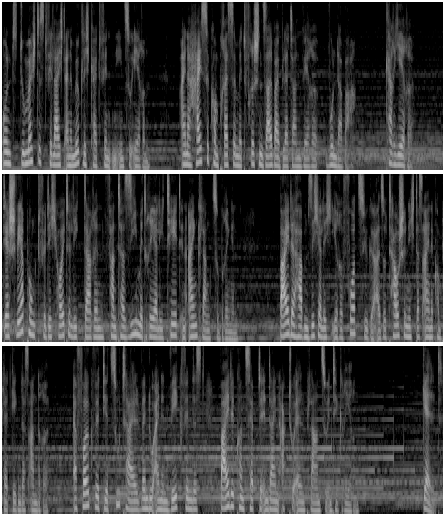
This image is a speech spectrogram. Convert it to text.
und du möchtest vielleicht eine Möglichkeit finden, ihn zu ehren. Eine heiße Kompresse mit frischen Salbeiblättern wäre wunderbar. Karriere. Der Schwerpunkt für dich heute liegt darin, Fantasie mit Realität in Einklang zu bringen. Beide haben sicherlich ihre Vorzüge, also tausche nicht das eine komplett gegen das andere. Erfolg wird dir zuteil, wenn du einen Weg findest, beide Konzepte in deinen aktuellen Plan zu integrieren. Geld.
